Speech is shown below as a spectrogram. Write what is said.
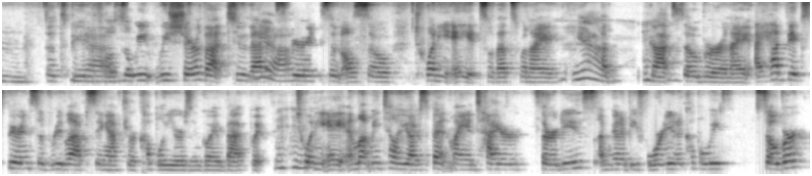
Mm, that's beautiful. Yeah. So we we share that too, that yeah. experience, and also 28. So that's when I yeah got mm-hmm. sober, and I I had the experience of relapsing after a couple years and going back, but mm-hmm. 28. And let me tell you, I've spent my entire 30s. I'm going to be 40 in a couple weeks sober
